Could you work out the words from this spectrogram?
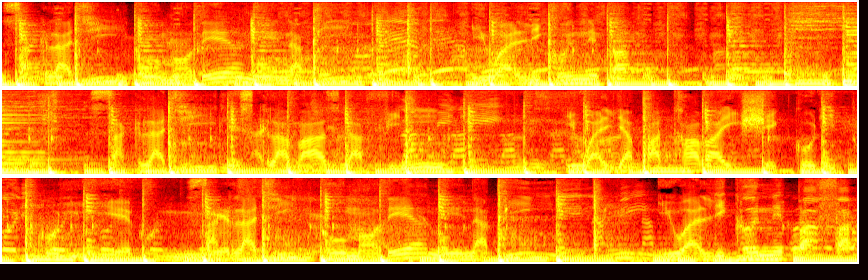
Sac l'a dit, commander un napi. Il y connaît pas. Sac l'a dit, l'esclavage l'a fini. Il y a pas de travail chez Coli. Ça l'a dit, commander un napi. Il connaît pas Fab.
